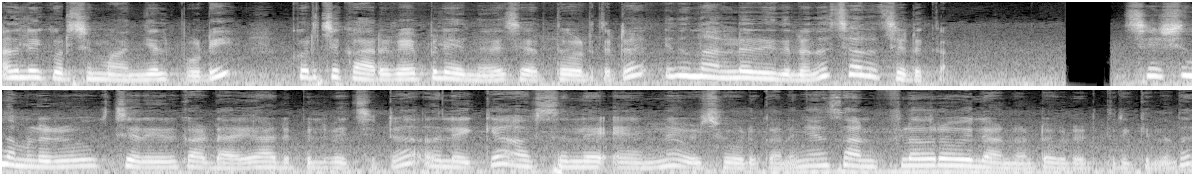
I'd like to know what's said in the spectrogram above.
അതിലേക്ക് കുറച്ച് മഞ്ഞൾപ്പൊടി കുറച്ച് കറിവേപ്പില എന്നിവ ചേർത്ത് കൊടുത്തിട്ട് ഇത് നല്ല രീതിയിലൊന്ന് ചതച്ചെടുക്കാം. ശേഷം നമ്മളൊരു ചെറിയൊരു കടായി അടുപ്പിൽ വെച്ചിട്ട് അതിലേക്ക് ആവശ്യമുള്ള എണ്ണ ഒഴിച്ചു കൊടുക്കുകയാണ്. ഞാൻ സൺഫ്ലവർ ഓയിലാണ് കേട്ടോ ഇവിടെ എടുത്തിരിക്കുന്നത്.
